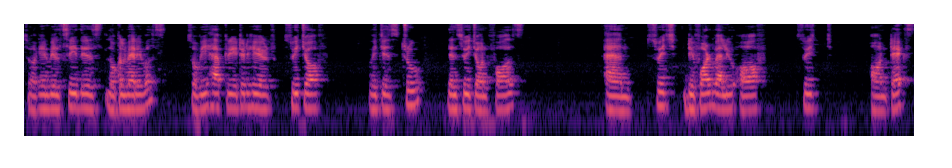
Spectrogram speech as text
So again we'll see these local variables. So we have created here switch off which is true then switch on false and switch default value of switch on text.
